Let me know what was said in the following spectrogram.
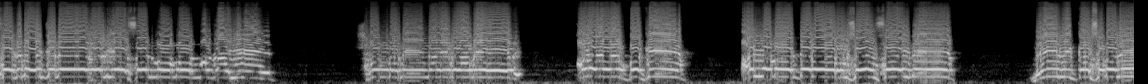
সেক্রেটারি জেনারেল হাসান মোহাম্মদ মুজাহিদ, সংগ্রামী নাইব আমির আল্লামা মীর কাসম আলী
